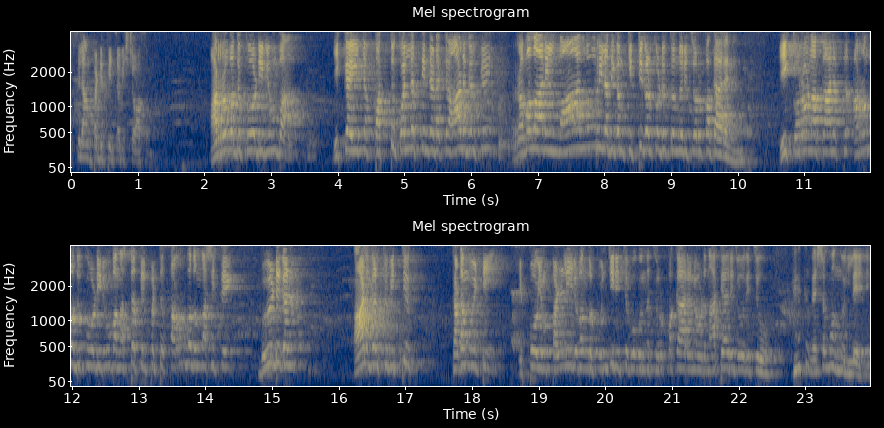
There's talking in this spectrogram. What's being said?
ഇസ്ലാം പഠിപ്പിച്ച വിശ്വാസം. അറുപത് കോടി രൂപ ഇക്കഴിഞ്ഞ പത്ത് കൊല്ലത്തിന്റെ ഇടയ്ക്ക് ആളുകൾക്ക് റമദാനിൽ നാനൂറിലധികം കിറ്റുകൾ കൊടുക്കുന്ന ഒരു ചെറുപ്പക്കാരൻ ഈ കൊറോണ കാലത്ത് അറുപത് കോടി രൂപ നഷ്ടത്തിൽപ്പെട്ട് സർവതും നശിച്ച് വീടുകൾ ആളുകൾക്ക് വിറ്റ് കടം വീട്ടി ഇപ്പോഴും പള്ളിയിൽ വന്ന് പുഞ്ചിരിച്ചു പോകുന്ന ചെറുപ്പക്കാരനോട് നാട്ടുകാർ ചോദിച്ചു എനിക്ക് വിഷമൊന്നുമില്ലേ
